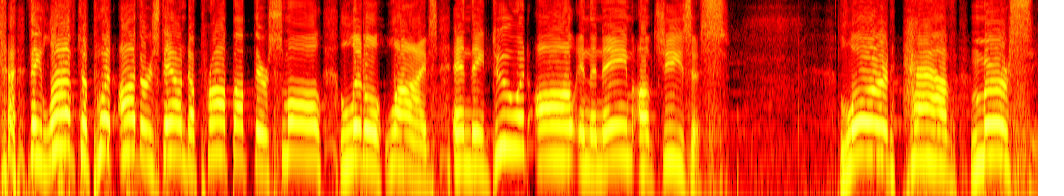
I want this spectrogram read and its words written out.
They love to put others down to prop up their small little lives. And they do it all in the name of Jesus. Lord, have mercy.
